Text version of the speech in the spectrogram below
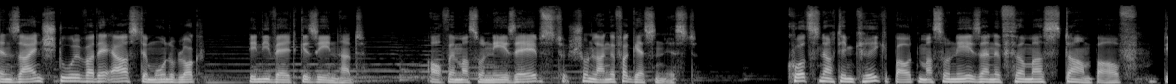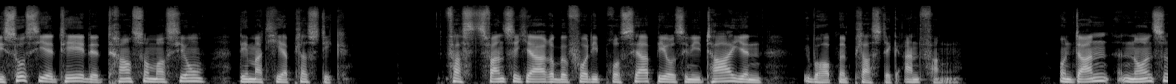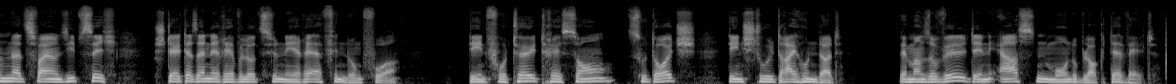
Denn sein Stuhl war der erste Monoblock, den die Welt gesehen hat, auch wenn Massonet selbst schon lange vergessen ist. Kurz nach dem Krieg baut Massonet seine Firma Stamp auf, die Société de Transformation des Matières Plastiques. Fast 20 Jahre bevor die Proserpios in Italien überhaupt mit Plastik anfangen. Und dann, 1972, stellt er seine revolutionäre Erfindung vor. Den Fauteuil Tresson, zu Deutsch den Stuhl 300, wenn man so will, den ersten Monoblock der Welt.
